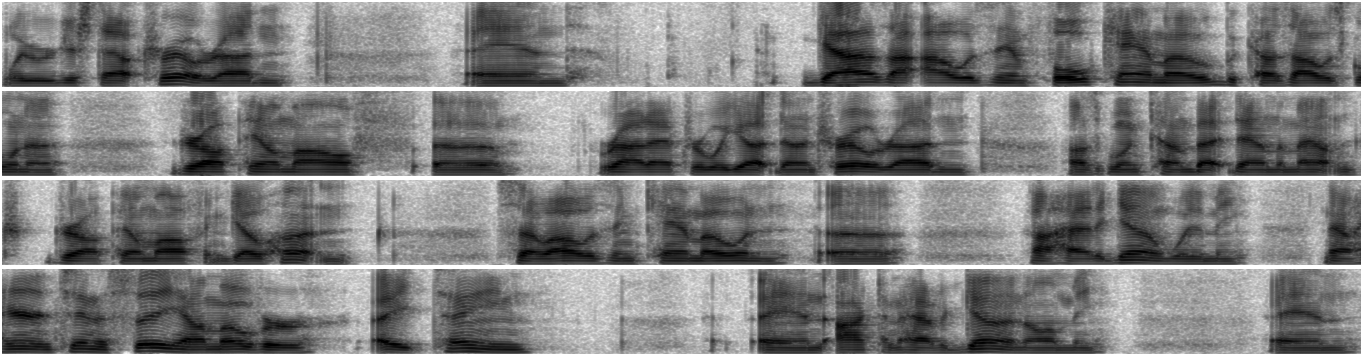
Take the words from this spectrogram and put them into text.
we were just out trail riding. And guys, I, I was in full camo because I was going to drop him off uh, right after we got done trail riding. I was going to come back down the mountain, drop him off, and go hunting. So I was in camo and uh, I had a gun with me. Now here in Tennessee, I'm over 18 and I can have a gun on me. And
